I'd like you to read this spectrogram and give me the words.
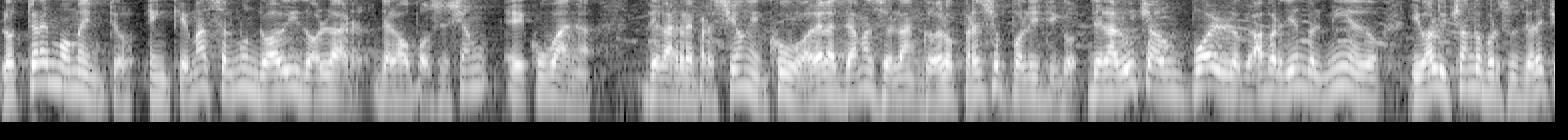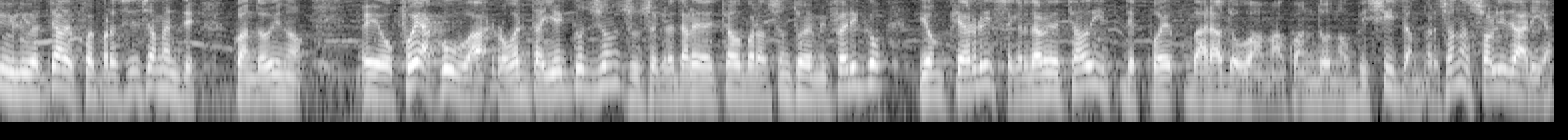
Los tres momentos en que más el mundo ha oído hablar de la oposición eh, cubana de la represión en Cuba, de las damas de blanco, de los presos políticos, de la lucha de un pueblo que va perdiendo el miedo y va luchando por sus derechos y libertades, fue precisamente cuando vino eh, o fue a Cuba Roberta Jacobson, su secretaria de Estado para Asuntos Hemisféricos, John Kerry, secretario de Estado, y después Barack Obama. Cuando nos visitan personas solidarias,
